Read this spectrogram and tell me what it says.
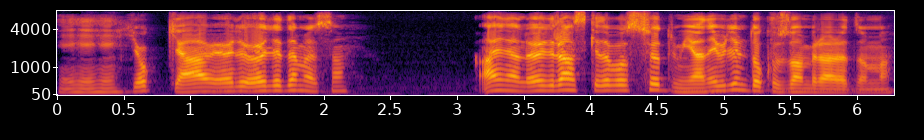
Yok ya öyle öyle demesin. Aynen öyle rastgele basıyordum ya ne bileyim 911 aradığımı.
